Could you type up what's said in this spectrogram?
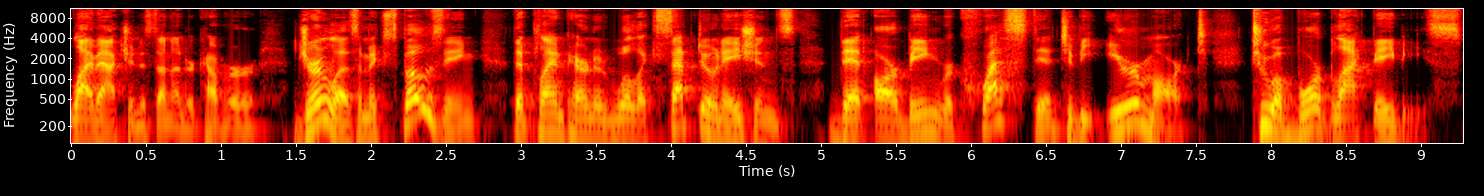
live action has done undercover journalism exposing that Planned Parenthood will accept donations that are being requested to be earmarked to abort black babies.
